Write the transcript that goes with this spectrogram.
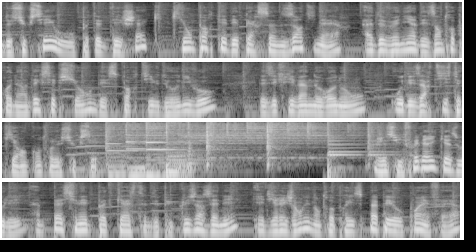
de succès ou peut-être d'échecs qui ont porté des personnes ordinaires à devenir des entrepreneurs d'exception, des sportifs de haut niveau, des écrivains de renom ou des artistes qui rencontrent le succès? Je suis Frédéric Azoulay, un passionné de podcast depuis plusieurs années et dirigeant d'une entreprise papéo.fr,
